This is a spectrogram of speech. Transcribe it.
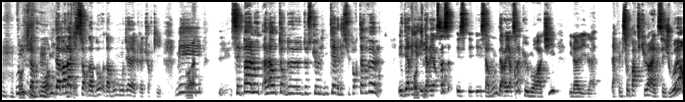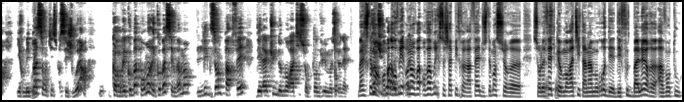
Omi Davala qui sort d'un bon, bon, mondial avec la Turquie. Mais c'est pas à, la hauteur de, de ce que l'Inter et les supporters veulent. Et derrière, et derrière ça, et, ça montre derrière ça que Moratti, il a, il a d'affection particulière avec ses joueurs. Il remet pas ça en question ses joueurs. Comme Recoba, pour moi, Recoba, c'est vraiment l'exemple parfait des lacunes de Moratti sur le plan de vue émotionnel. Bah justement, on va, ouvrir, on, va, on va ouvrir ce chapitre, Raphaël, justement sur, euh, sur le fait que Moratti est un amoureux des, des footballeurs euh, avant tout.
